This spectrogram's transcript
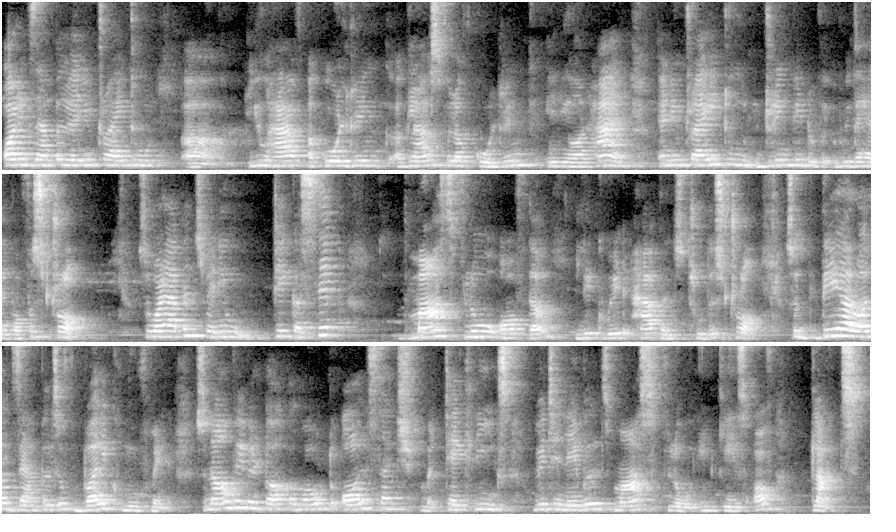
For example, when you try to, uh, you have a cold drink, a glass full of cold drink in your hand and you try to drink it with the help of a straw. So what happens when you take a sip, mass flow of the liquid happens through the straw. So they are all examples of bulk movement. So now we will talk about all such techniques which enables mass flow in case of plants.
